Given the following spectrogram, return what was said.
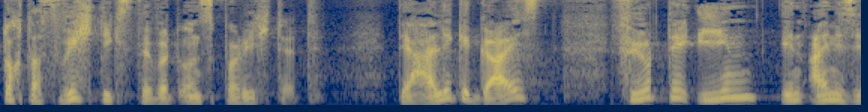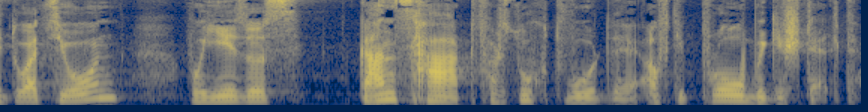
Doch das Wichtigste wird uns berichtet. Der Heilige Geist führte ihn in eine Situation, wo Jesus ganz hart versucht wurde, auf die Probe gestellt.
